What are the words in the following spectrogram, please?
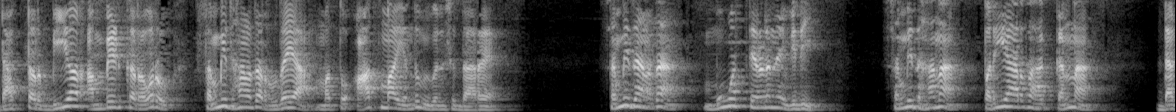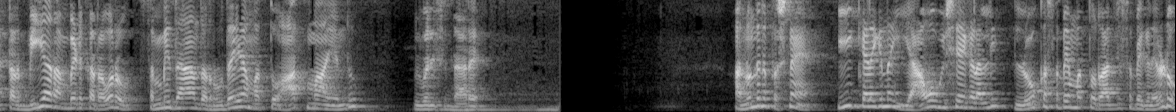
ಡಾಕ್ಟರ್ ಬಿ ಆರ್ ಅಂಬೇಡ್ಕರ್ ಅವರು ಸಂವಿಧಾನದ ಹೃದಯ ಮತ್ತು ಆತ್ಮ ಎಂದು ವಿವರಿಸಿದ್ದಾರೆ? ಸಂವಿಧಾನದ ಮೂವತ್ತೆರಡನೇ ವಿಧಿ, ಸಂವಿಧಾನ ಪರಿಹಾರದ ಹಕ್ಕನ್ನು ಡಾಕ್ಟರ್ ಬಿ ಆರ್ ಅಂಬೇಡ್ಕರ್ ಅವರು ಸಂವಿಧಾನದ ಹೃದಯ ಮತ್ತು ಆತ್ಮ ಎಂದು ವಿವರಿಸಿದ್ದಾರೆ. ಹನ್ನೊಂದನೇ ಪ್ರಶ್ನೆ, ಈ ಕೆಳಗಿನ ಯಾವ ವಿಷಯಗಳಲ್ಲಿ ಲೋಕಸಭೆ ಮತ್ತು ರಾಜ್ಯಸಭೆಗಳೆರಡೂ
